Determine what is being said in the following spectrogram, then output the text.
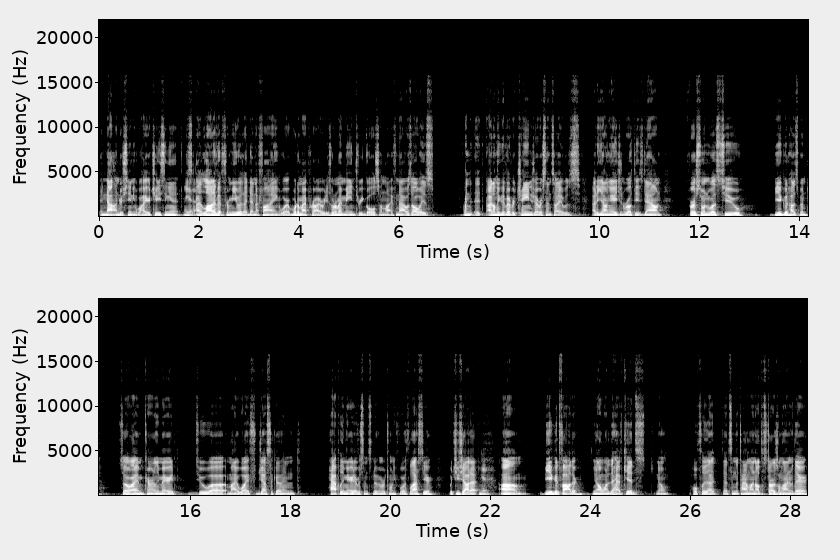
and not understanding why you're chasing it. Yeah. A lot of it for me was identifying where what are my priorities, what are my main three goals in life, and that was always, and it, I don't think they've ever changed ever since I was at a young age and wrote these down. First one was to be a good husband. So I am currently married to uh, my wife Jessica and happily married ever since November 24th last year, which you shot at Yeah. um, be a good father. You know, I wanted to have kids. You know, hopefully that that's in the timeline. All the stars align with there,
